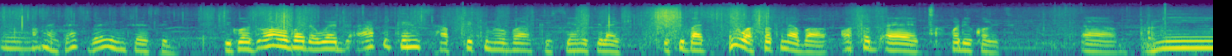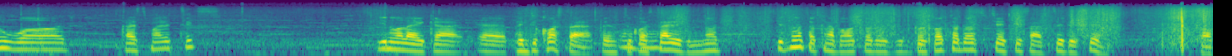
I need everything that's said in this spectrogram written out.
Mm. I'm like, that's very interesting. Because all over the world, Africans have taken over Christianity. Like, you see, but he was talking about, ortho, uh, what do you call it? Um, New World Charismatics. You know, like uh, uh, Pentecostal. Pentecostalism, not, it's not talking about Orthodox because Orthodox churches are still the same. But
